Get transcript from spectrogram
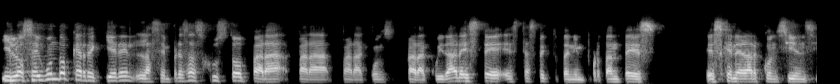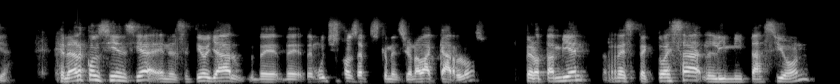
Y lo segundo que requieren las empresas justo para, para, para, para cuidar este, este aspecto tan importante es es generar conciencia. Generar conciencia en el sentido ya de, muchos conceptos que mencionaba Carlos, pero también respecto a esa limitación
